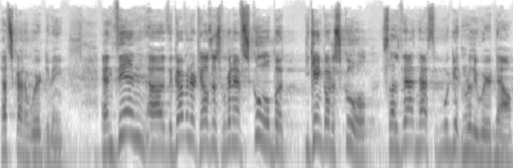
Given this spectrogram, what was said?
That's kind of weird to me. And then uh, the governor tells us we're going to have school, but you can't go to school. So that, that's, we're getting really weird now.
